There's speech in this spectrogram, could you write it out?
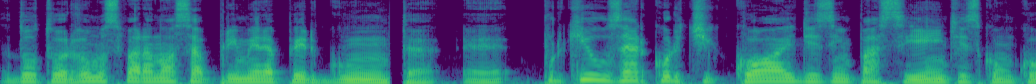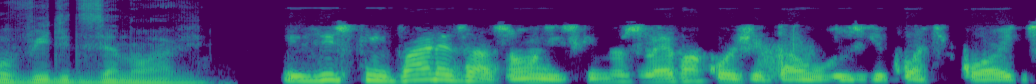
Doutor, vamos para a nossa primeira pergunta. É, por que usar corticoides em pacientes com Covid-19? Existem várias razões que nos levam a cogitar o uso de corticoides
